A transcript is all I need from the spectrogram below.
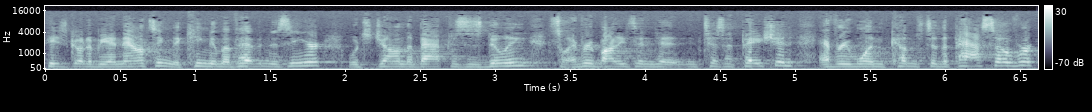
He's going to be announcing the kingdom of heaven is here, which John the Baptist is doing. So everybody's in anticipation. Everyone comes to the Passover.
